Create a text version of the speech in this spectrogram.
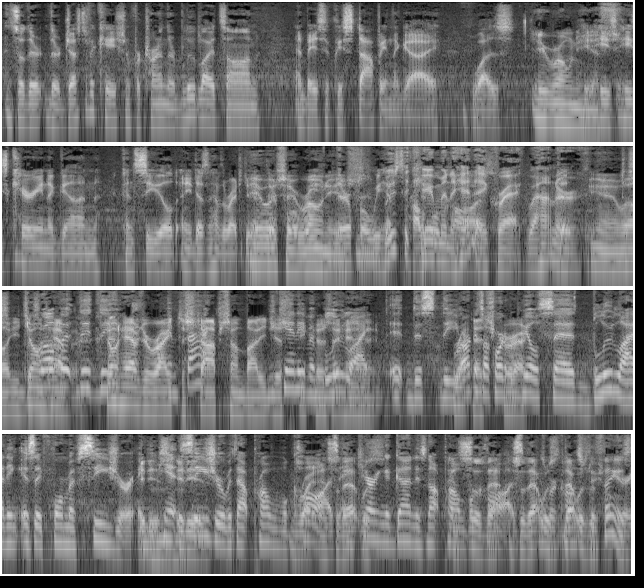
And so their their justification for turning their blue lights on and basically stopping the guy was Erroneous. He's he's carrying a gun concealed and he doesn't have the right to do It that. was Therefore, we- erroneous. therefore, we We used to carry him in a probable headache cause rack behind her. Yeah, well, you don't Well, have but the- the- don't have the right to fact, stop somebody you just can't even because blue they light. it. It, this, the Right. Arkansas That's Court correct. of Appeals said blue lighting is a form of seizure, and It you is. can't It is. seizure without probable cause. Right, and so and carrying was- a gun is not probable so that, cause. So that was that was the thing is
